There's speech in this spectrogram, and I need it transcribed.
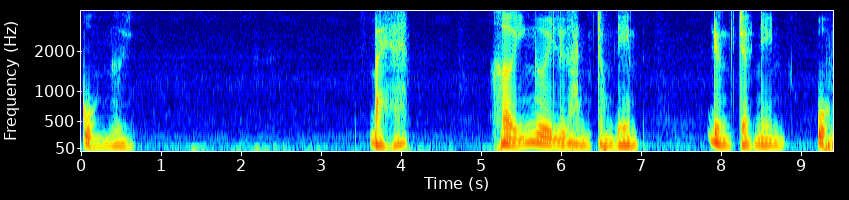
của người. Bài hát Hỡi người lữ hành trong đêm, đừng trở nên ủ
